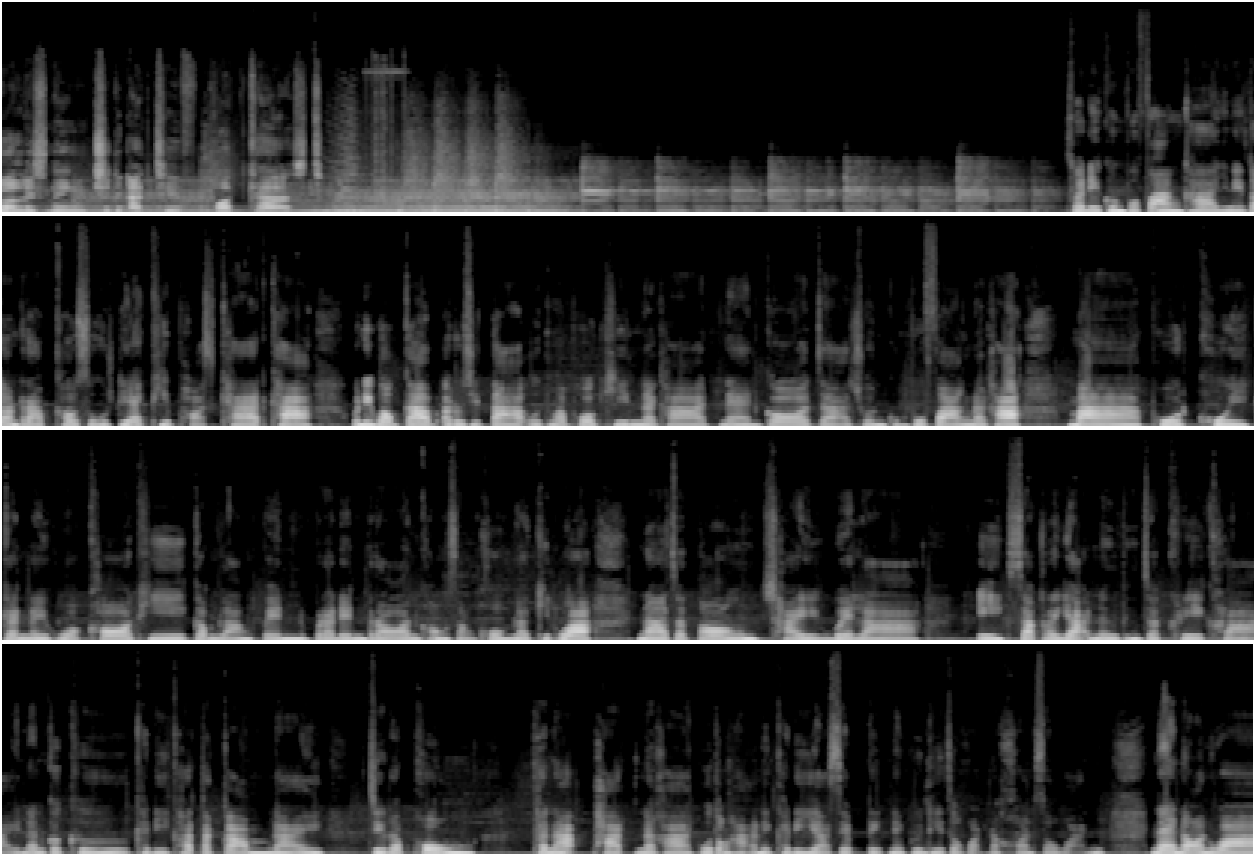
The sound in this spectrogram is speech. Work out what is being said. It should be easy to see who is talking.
Speaker 1: You are listening to the Active Podcast.
Speaker 2: สวัสดีคุณผู้ฟังค่ะยินดีต้อนรับเข้าสู่ The Active Podcast ค่ะ วันนี้พบกับอรุชิตาอุตมะโพคินนะคะ แนนก็จะชวนคุณผู้ฟังนะคะ มาพูดคุยกันในหัวข้อที่กำลังเป็นประเด็นร้อนของสังคม และคิดว่าน่าจะต้องใช้เวลาอีกสักระยะหนึ่งถึงจะคลี่คลาย นั่นก็คือคดีฆาตกรรมในจิรพงศ์ ธนพัฒน์นะคะ ผู้ต้องหาในคดียาเสพติดในพื้นที่จังหวัดนครสวรรค์ แน่นอนว่า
